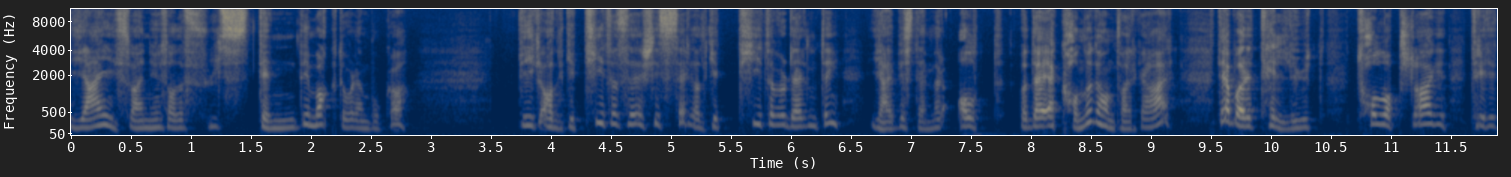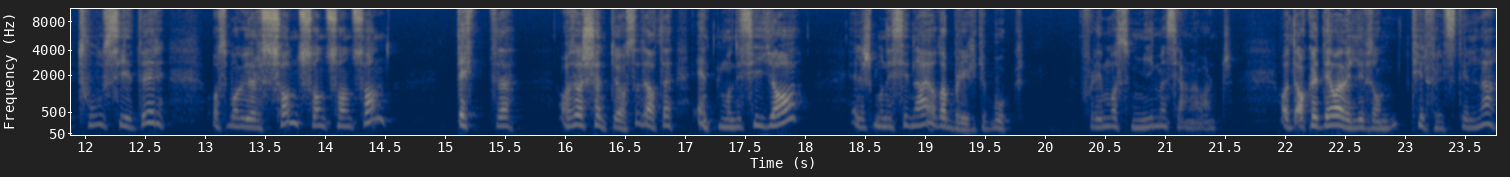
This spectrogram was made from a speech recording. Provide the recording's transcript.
jeg, Svein Hus, hadde fullstendig makt over den boka. De hadde ikke tid til å se skisser, de hadde ikke tid til å vurdere noe. Jeg bestemmer alt. Og det, jeg kan jo det håndverket her. Det er bare å telle ut 12 oppslag, 32 sider, og så må vi gjøre sånn, sånn, sånn, sånn. Dette. Og så skjønte jeg også det at det, enten må de si ja, eller så må de si nei, og da blir det ikke bok. For de må smi mens jernet er varmt. Og det, akkurat det var veldig sånn tilfredsstillende.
